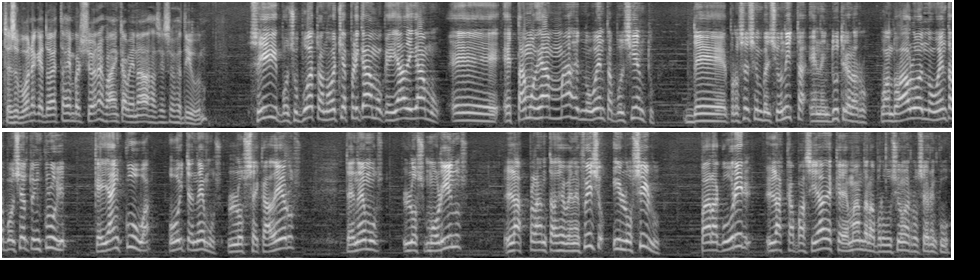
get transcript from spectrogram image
Se supone que todas estas inversiones van encaminadas hacia ese objetivo, ¿no? Sí, por supuesto. Anoche explicamos que ya, digamos, eh, estamos ya más del 90% del proceso inversionista en la industria del arroz. Cuando hablo del 90% incluye que ya en Cuba hoy tenemos los secaderos, tenemos los molinos, las plantas de beneficio y los silos para cubrir las capacidades que demanda la producción arrocera en Cuba.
